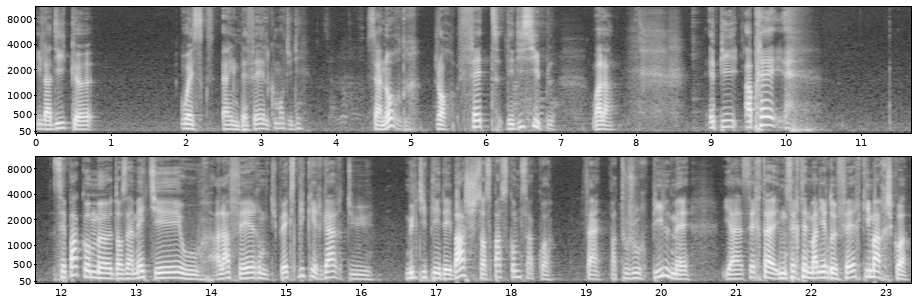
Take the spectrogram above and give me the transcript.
Il a dit que. Où est-ce une BFL, comment tu dis? C'est un ordre. Genre, faites des disciples. Voilà. Et puis après, c'est pas comme dans un métier ou à la ferme, tu peux expliquer, regarde, tu multiplies des vaches, ça se passe comme ça, quoi. Enfin, pas toujours pile, mais il y a une certaine manière de faire qui marche, quoi.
